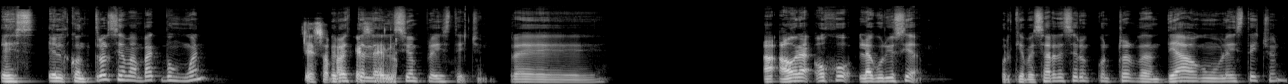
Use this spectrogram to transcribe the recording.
Es, el control se llama Backbone One, Eso, pero esta es la edición PlayStation. Trae. Ah, ahora, ojo, la curiosidad. Porque a pesar de ser un control bandeado como PlayStation,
